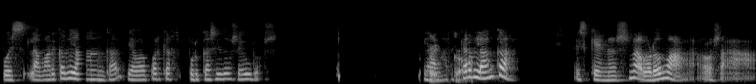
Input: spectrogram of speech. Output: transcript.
pues la marca blanca ya va por, ca- por casi dos euros. La marca blanca. Es que no es una broma, o sea,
